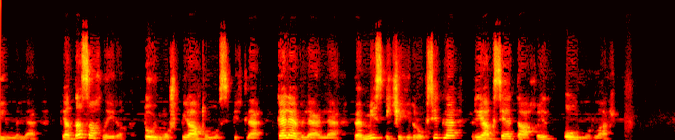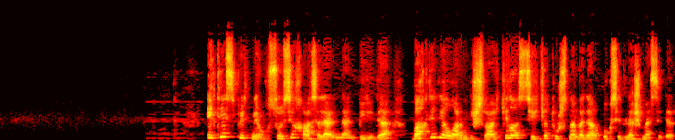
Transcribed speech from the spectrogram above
bilmirlər. Yadda saxlayırıq, doymuş bir atomlu spirtlər qələvlərlə və mis-2 hidroksidlə reaksiyaya daxil olmurlar. Etil spirtinin xüsusi xassələrindən biri də bakteriyaların iştirakı ilə sirkə tursuna qədər oksidləşməsidir.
